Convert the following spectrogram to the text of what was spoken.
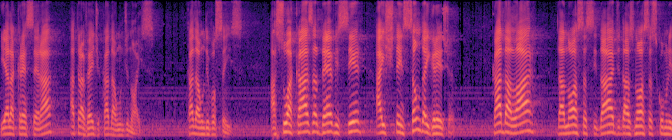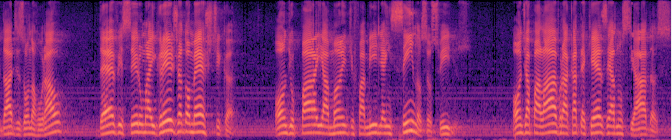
e ela crescerá através de cada um de nós, cada um de vocês. A sua casa deve ser a extensão da igreja. Cada lar da nossa cidade, das nossas comunidades zona rural, deve ser uma igreja doméstica, onde o pai e a mãe de família ensinam seus filhos, onde a palavra, a catequese é anunciadas,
